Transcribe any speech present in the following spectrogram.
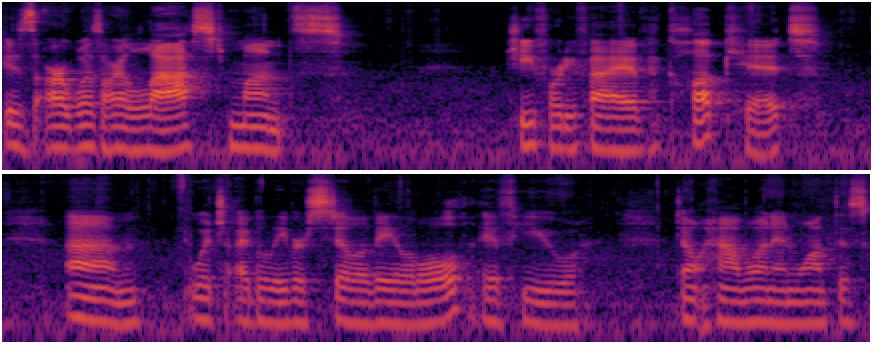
is our was our last month's G45 club kit, um, which I believe are still available if you don't have one and want this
